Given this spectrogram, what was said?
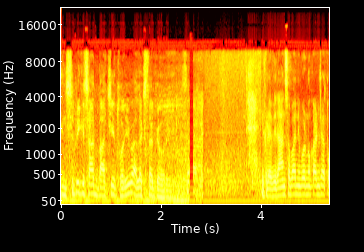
एनसीपी के साथ बातचीत हो रही है अलग स्तर पे हो रही है। इकडे विधानसभा निवडणुकांच्या तोंड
